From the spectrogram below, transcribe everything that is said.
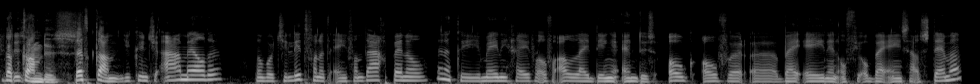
Dat Dus kan dus. Dat kan. Je kunt je aanmelden. Dan word je lid van het Eén Vandaag panel. En dan kun je je mening geven over allerlei dingen. En dus ook over eh bijeen en of je op bijeen zou stemmen.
